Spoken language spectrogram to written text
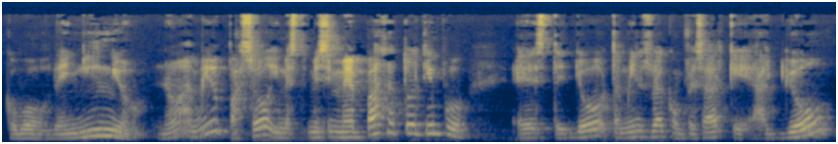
como de niño, ¿no? A mí me pasó y me, me, pasa todo el tiempo. Este, yo también les voy a confesar que a yo,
